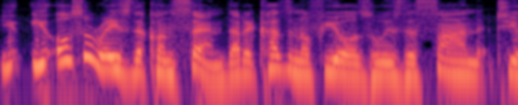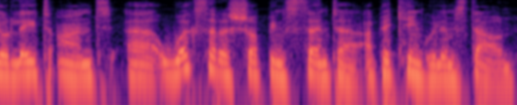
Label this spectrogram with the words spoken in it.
You, you also raised the concern that a cousin of yours, who is the son to your late aunt, uh, works at a shopping center up at King Williamstown,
